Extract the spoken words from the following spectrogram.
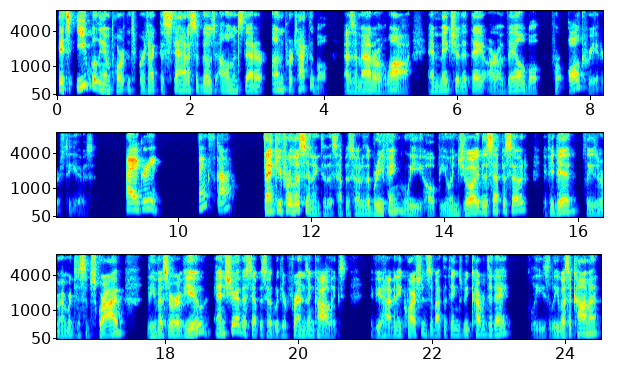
it's equally important to protect the status of those elements that are unprotectable as a matter of law and make sure that they are available for all creators to use. I agree. Thanks, Scott. Thank you for listening to this episode of The Briefing. We hope you enjoyed this episode. If you did, please remember to subscribe, leave us a review, and share this episode with your friends and colleagues. If you have any questions about the things we covered today, please leave us a comment.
